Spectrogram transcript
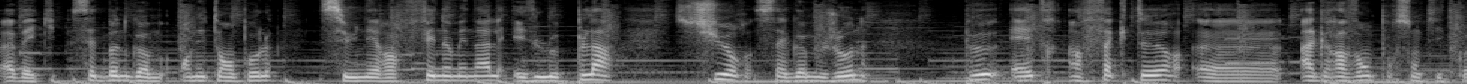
avec cette bonne gomme en étant en pôle, c'est une erreur phénoménale et le plat sur sa gomme jaune peut être un facteur euh, aggravant pour son titre.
